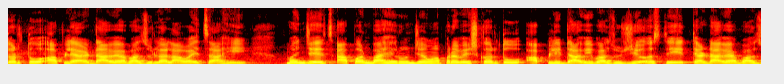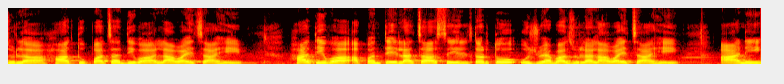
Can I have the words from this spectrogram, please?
तर तो आपल्या डाव्या बाजूला लावायचा आहे. म्हणजेच आपण बाहेरून जेव्हा प्रवेश करतो आपली डावी बाजू जी असते त्या डाव्या बाजूला हा तुपाचा दिवा लावायचा आहे. हा दिवा आपण तेलाचा असेल तर तो उजव्या बाजूला लावायचा आहे. आणि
